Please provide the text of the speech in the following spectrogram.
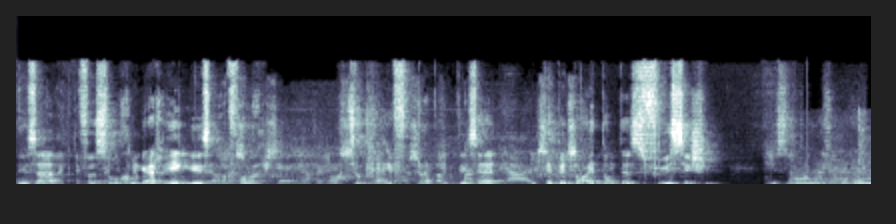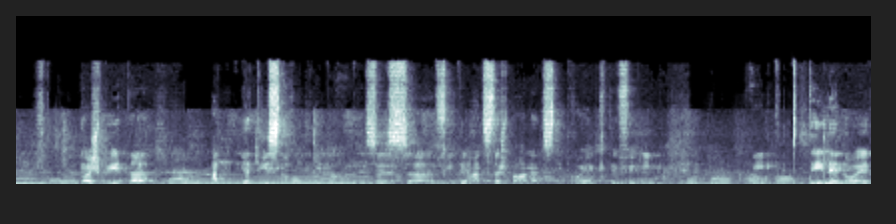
dieser Versuchung erlegen ist, einfach zu greifen. Ne? Und diese, diese Bedeutung des Physischen ist natürlich ein Jahr später hatten wir diesen Roboter. Das ist, äh, finde ich, eines der spannendsten Projekte für ihn. Wie Telenoid,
